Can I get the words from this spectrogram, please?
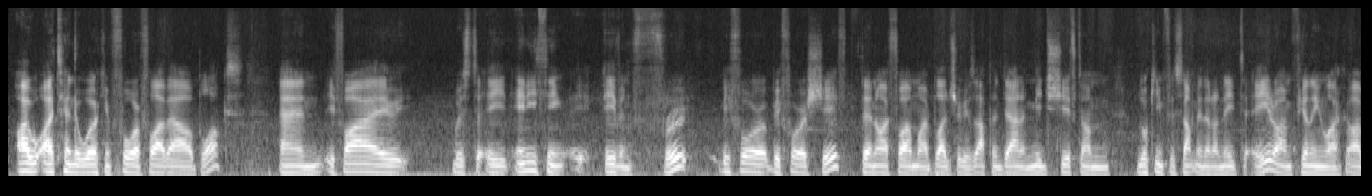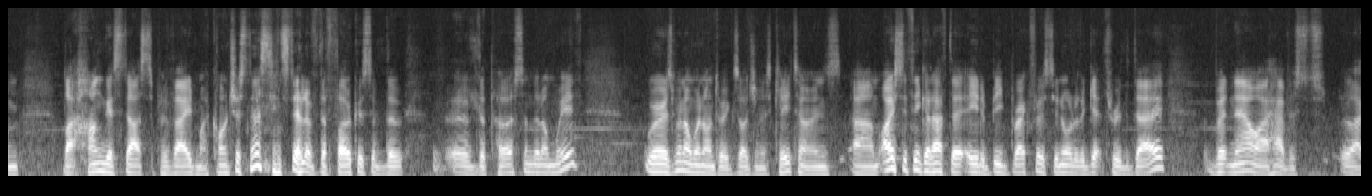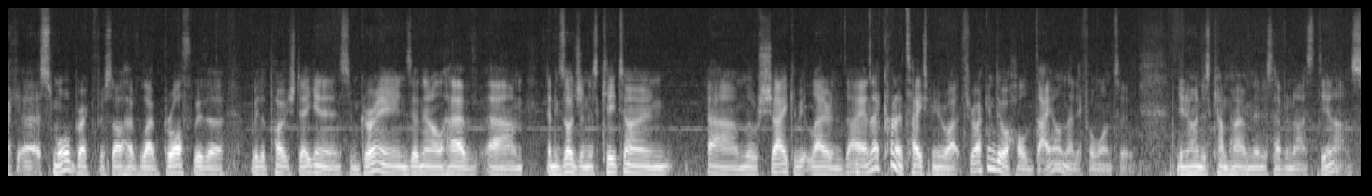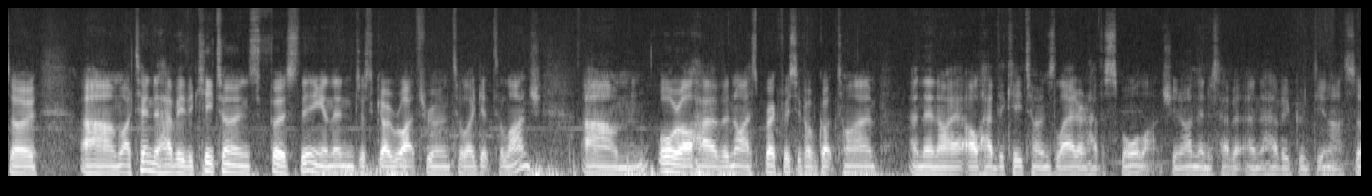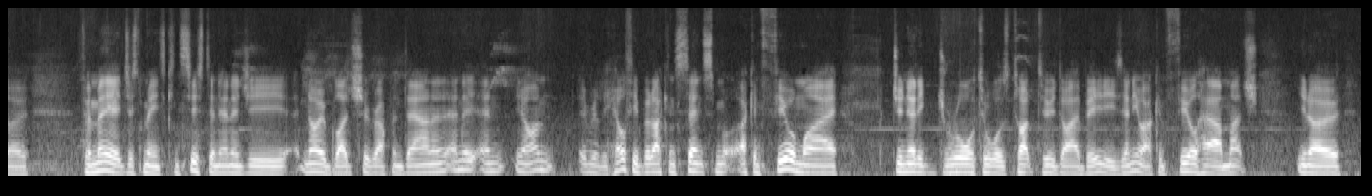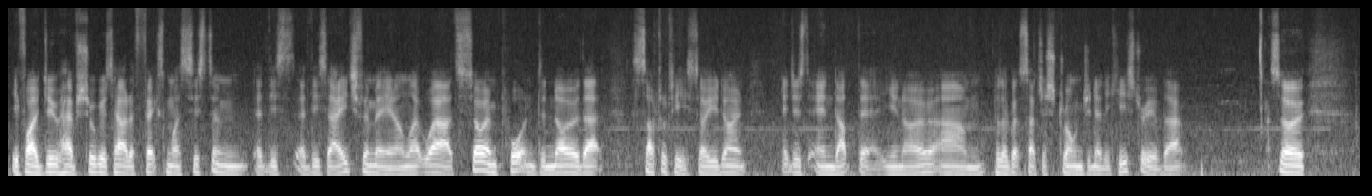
I, I tend to work in four or five hour blocks. And if I was to eat anything, even fruit, before before a shift, then I find my blood sugar's up and down. And mid shift, I'm looking for something that I need to eat, or I'm feeling like I'm like hunger starts to pervade my consciousness instead of the focus of the of the person that I'm with. Whereas when I went on to exogenous ketones, um, I used to think I'd have to eat a big breakfast in order to get through the day, but now I have a, like a small breakfast. I'll have like broth with a with a poached egg in it and some greens, and then I'll have um, an exogenous ketone um, little shake a bit later in the day, and that kind of takes me right through. I can do a whole day on that if I want to, you know, and just come home and then just have a nice dinner. So um, I tend to have either ketones first thing and then just go right through until I get to lunch, um, or I'll have a nice breakfast if I've got time, and then I, will have the ketones later and have a small lunch, you know, and then just have it and have a good dinner. So for me, it just means consistent energy, no blood sugar up and down, and and, and you know, I'm really healthy, but I can sense, I can feel my genetic draw towards type 2 diabetes. Anyway, I can feel how much, you know, if I do have sugars, how it affects my system at this, at this age for me. And I'm like, wow, it's so important to know that subtlety so you don't it just end up there, you know, because um, I've got such a strong genetic history of that. So,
